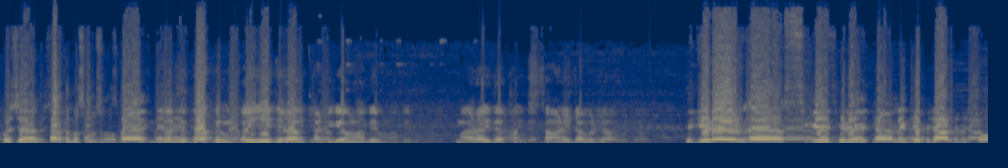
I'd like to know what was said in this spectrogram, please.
ਕੁਝ ਦਰਦ ਮਹਿਸੂਸ ਹੁੰਦਾ ਹੈ ਕਿ ਦਰਦ ਤਾਂ ਹੁੰਦਾ ਹੀ ਇਹ ਜਿਹੜਾ ਛੱਡ ਕੇ ਉਹਨਾਂ ਦੇ ਮਹਾਰਾਜ ਦਾ ਸਥਾਨ ਏਡਾ ਵੱਡਾ। ਤੇ ਜਿਹੜੇ ਸੀਗੇ ਜਿਹੜੇ ਲਹਿੰਦੇ ਪੰਜਾਬ ਦੇ ਵਿੱਚੋਂ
